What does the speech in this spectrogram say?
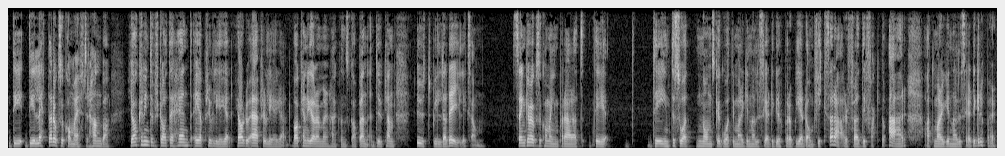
det, det är lättare också att komma i efterhand bara, jag kan inte förstå att det har hänt. Är jag privilegierad? Ja, du är privilegierad. Vad kan du göra med den här kunskapen? Du kan utbilda dig liksom. Sen kan vi också komma in på det här att det, det är inte så att någon ska gå till marginaliserade grupper och be dem fixa det här. För att de facto är att marginaliserade grupper,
